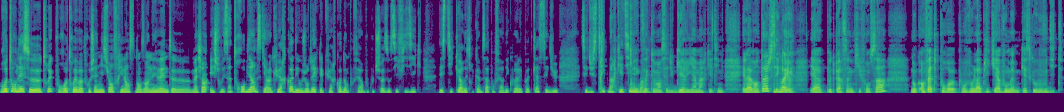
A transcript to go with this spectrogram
retourner ce truc pour retrouver votre prochaine mission freelance dans un event, euh, machin. Et je trouvais ça trop bien, parce qu'il y a un QR code, et aujourd'hui, avec les QR codes, on peut faire beaucoup de choses aussi physiques, des stickers, des trucs comme ça pour faire découvrir les podcasts. C'est du, c'est du street marketing. Exactement, c'est du guérilla marketing. Et l'avantage, c'est Ouais. que il y a peu de personnes qui font ça. Donc, en fait, pour, pour vous l'appliquer à vous-même, qu'est-ce que vous vous dites?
